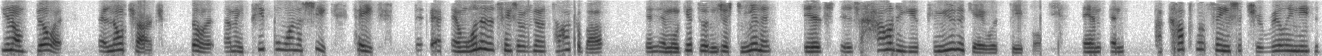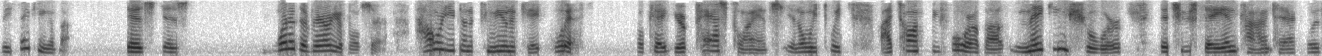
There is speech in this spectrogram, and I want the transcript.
you know, bill it and no charge, bill it. I mean, people want to see. Hey, and one of the things I was going to talk about, and, and we'll get to it in just a minute, is is how do you communicate with people, and and a couple of things that you really need to be thinking about is is what are the variables there? How are you going to communicate with okay, your past clients. You know, we, we I talked before about making sure that you stay in contact with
